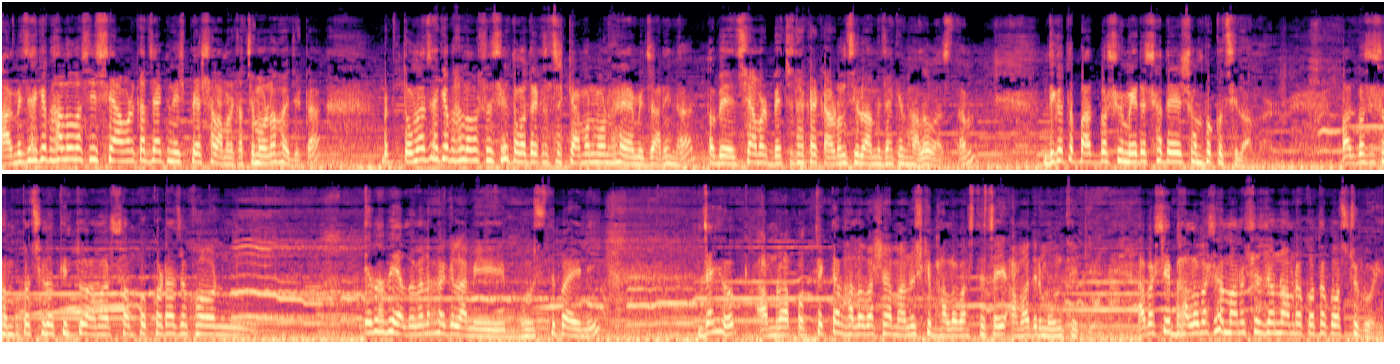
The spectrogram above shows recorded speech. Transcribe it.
আমি যাকে ভালোবাসি, সে আমার কাছে একজন স্পেশাল আমার কাছে মনে হয় যেটা। বাট তোমরা যাকে ভালোবাসো, সে তোমাদের কাছে কেমন মনে হয় আমি জানি না। তবে সে আমার বেঁচে থাকার কারণ ছিল আমি যাকে ভালোবাসতাম। বিগত পাঁচ বছর মেয়েটার সাথে সম্পর্ক ছিল আমার। পাঁচ বছর সম্পর্ক ছিল, কিন্তু আমার সম্পর্কটা যখন এভাবে এলোমেলো হয়ে গেল আমি বুঝতে পারিনি। যাই হোক, আমরা প্রত্যেকটা ভালোবাসা মানুষকে ভালোবাসতে চাই আমাদের মন থেকে। আবার সেই ভালোবাসা মানুষের জন্য আমরা কত কষ্ট করি।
